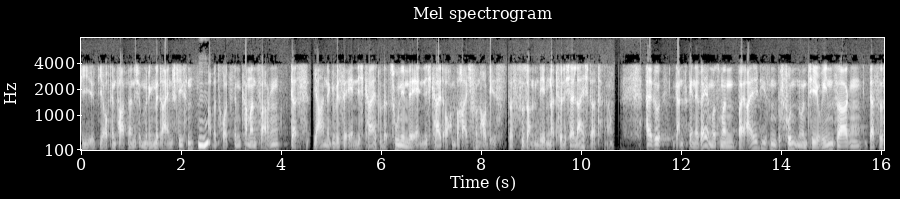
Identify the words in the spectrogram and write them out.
die, die auch den Partner nicht unbedingt mit einschließen. Mhm. Aber trotzdem kann man sagen, dass ja eine gewisse Ähnlichkeit oder zunehmende Ähnlichkeit auch im Bereich von Hobbys das Zusammenleben natürlich erleichtert. Ja. Also ganz generell muss man bei all diesen Befunden und Theorien sagen, dass es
